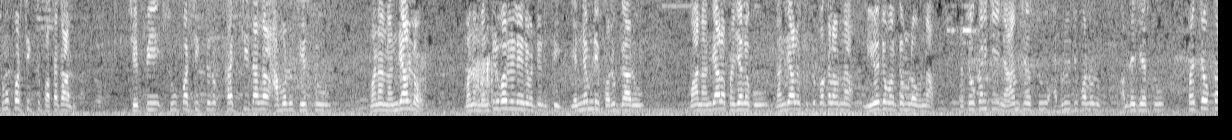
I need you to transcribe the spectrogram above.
సూపర్ సిక్స్ పథకాలు చెప్పి సూపర్ సిక్స్ను ఖచ్చితంగా అమలు చేస్తూ మన నంద్యాలలో మన మంత్రివర్యులైనటువంటి శ్రీ ఎన్ఎండి ఫరూక్ గారు మా నంద్యాల ప్రజలకు నంద్యాల చుట్టుపక్కల ఉన్న నియోజకవర్గంలో ఉన్న ప్రతి ఒక్కరికి న్యాయం చేస్తూ అభివృద్ధి పనులు అందజేస్తూ ప్రతి ఒక్క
